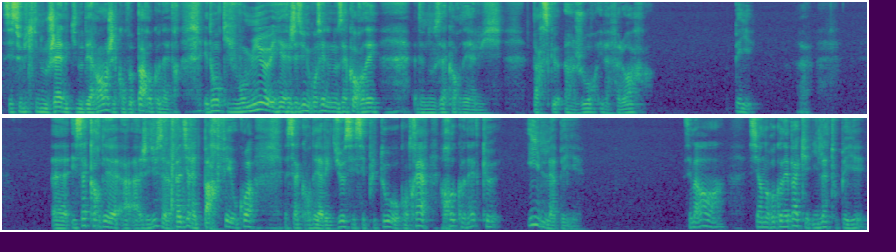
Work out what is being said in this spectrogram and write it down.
C'est celui qui nous gêne, qui nous dérange et qu'on ne veut pas reconnaître. Et donc, il vaut mieux, et Jésus nous conseille de nous accorder, de nous accorder à lui. Parce qu'un jour, il va falloir payer. Euh, et s'accorder à, Jésus, ça ne veut pas dire être parfait ou quoi. S'accorder avec Dieu, c'est, c'est plutôt, au contraire, reconnaître que il l'a payé. C'est marrant, hein Si on ne reconnaît pas qu'il a tout payé,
